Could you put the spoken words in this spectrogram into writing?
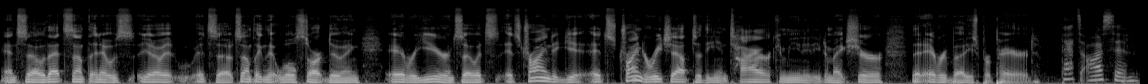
and so that's something. It was, you know, it, it's uh, something that we'll start doing every year. And so it's it's trying to get it's trying to reach out to the entire community to make sure that everybody's prepared. That's awesome.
